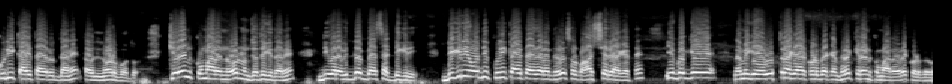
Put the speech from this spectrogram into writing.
ಕುರಿ ಕಾಯ್ತಾ ಇರುತ್ತಾನೆ. ತಾವು ನೋಡಬಹುದು ಕಿರಣ್ ಕುಮಾರ್ ಅನ್ನೋರು ನಮ್ಮ ಜೊತೆಗಿದ್ದಾರೆ. ಇವರ ವಿದ್ಯಾಭ್ಯಾಸ ಡಿಗ್ರಿ. ಡಿಗ್ರಿ ಓದಿ ಕುರಿ ಕಾಯ್ತಾ ಇದ್ದಾರೆ ಅಂತ ಹೇಳಿ ಸ್ವಲ್ಪ ಆಶ್ಚರ್ಯ ಆಗತ್ತೆ. ಈ ಬಗ್ಗೆ ನಮಗೆ ಉತ್ತರ ಯಾರು ಕೊಡ್ಬೇಕಂತ ಹೇಳಿ ಕಿರಣ್ ಕುಮಾರ್ ಅವರೇ ಕೊಡ್ಬೇಕು.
